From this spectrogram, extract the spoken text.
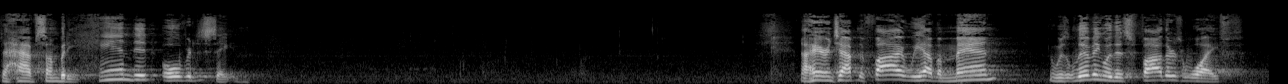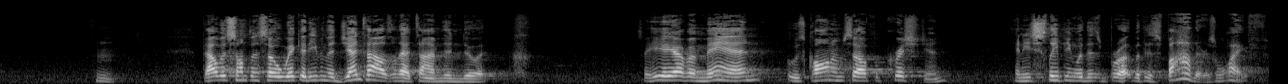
to have somebody handed over to Satan? Now, here in chapter 5, we have a man who was living with his father's wife. That was something so wicked, even the Gentiles in that time didn't do it. So here you have a man who's calling himself a Christian, and he's sleeping with his, bro- with his father's wife.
